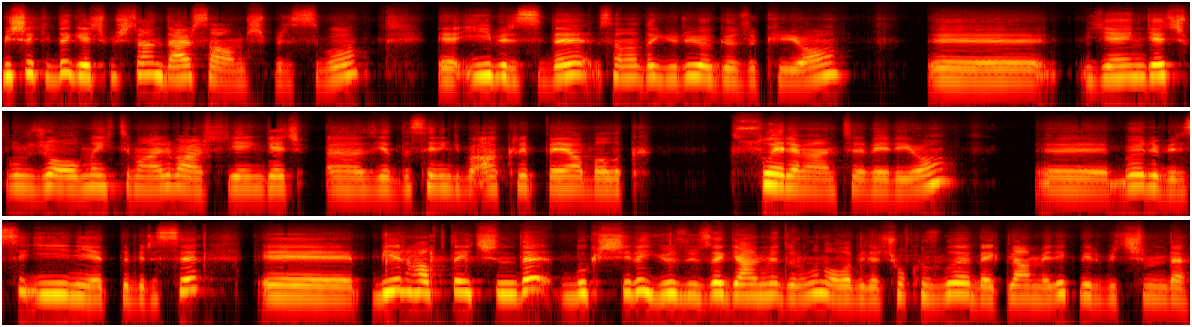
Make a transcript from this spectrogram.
Bir şekilde geçmişten ders almış birisi bu. E, iyi birisi de sana da yürüyor gözüküyor. E, yengeç burcu olma ihtimali var. Yengeç e, ya da senin gibi akrep veya balık su elementi veriyor. Böyle birisi, iyi niyetli birisi. Bir hafta içinde bu kişiyle yüz yüze gelme durumun olabilir. Çok hızlı ve beklenmedik bir biçimde.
